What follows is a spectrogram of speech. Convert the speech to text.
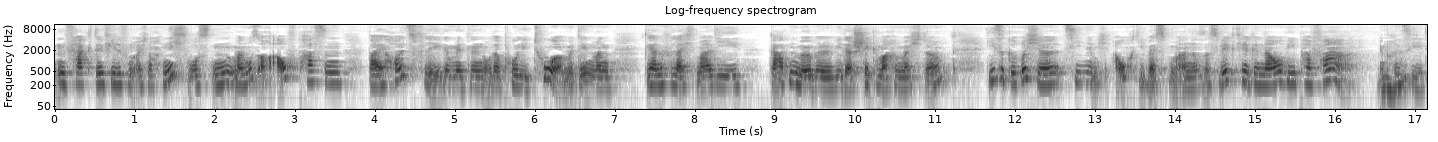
ein Fakt, den viele von euch noch nicht wussten, man muss auch aufpassen bei Holzpflegemitteln oder Politur, mit denen man gerne vielleicht mal die Gartenmöbel wieder schick machen möchte. Diese Gerüche ziehen nämlich auch die Wespen an. Also das wirkt hier genau wie Parfum im mhm. Prinzip.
